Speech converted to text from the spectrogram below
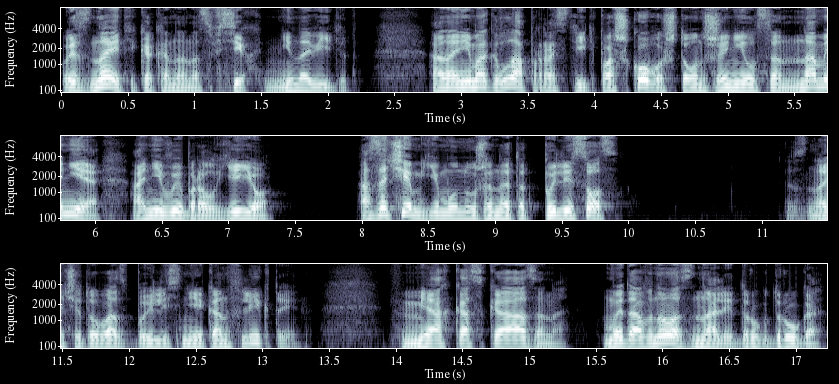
«Вы знаете, как она нас всех ненавидит? Она не могла простить Пашкову, что он женился на мне, а не выбрал ее. А зачем ему нужен этот пылесос?» Значит, у вас были с ней конфликты? Мягко сказано. Мы давно знали друг друга.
